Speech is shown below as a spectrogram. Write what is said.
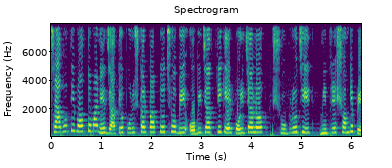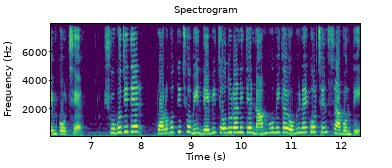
শ্রাবন্তী বর্তমানে জাতীয় পুরস্কারপ্রাপ্ত ছবি অভিযাত্রিকের পরিচালক শুভ্রজিৎ মিত্রের সঙ্গে প্রেম করছেন শুভজিতের পরবর্তী ছবি দেবী চৌধুরানীতে নাম ভূমিকায় অভিনয় করছেন শ্রাবন্তী।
